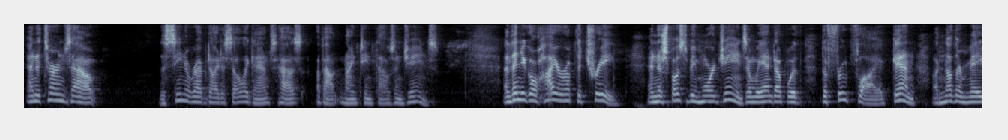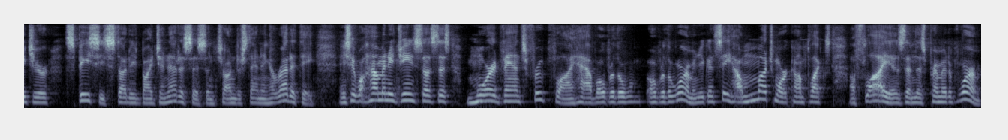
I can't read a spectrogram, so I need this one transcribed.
And it turns out the Caenorhabditis elegans has about 19,000 genes. And then you go higher up the tree, and there's supposed to be more genes, and we end up with the fruit fly, again, another major species studied by geneticists and understanding heredity. And you say, well, how many genes does this more advanced fruit fly have over the, over the worm? And you can see how much more complex a fly is than this primitive worm.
